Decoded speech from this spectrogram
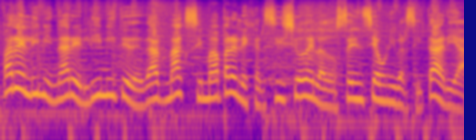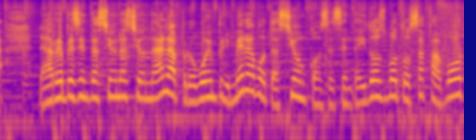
para eliminar el límite de edad máxima para el ejercicio de la docencia universitaria. La representación nacional aprobó en primera votación con 62 votos a favor,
